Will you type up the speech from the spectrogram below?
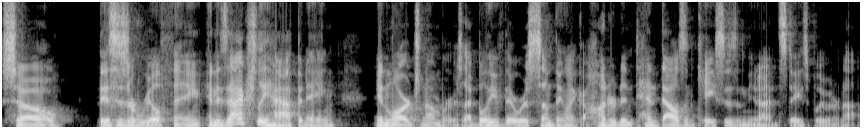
So, this is a real thing and is actually happening in large numbers. I believe there was something like 110,000 cases in the United States, believe it or not.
